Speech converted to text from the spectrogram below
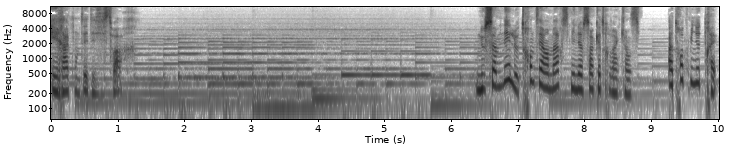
et raconter des histoires. Nous sommes nés le 31 mars 1995 à 30 minutes près.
